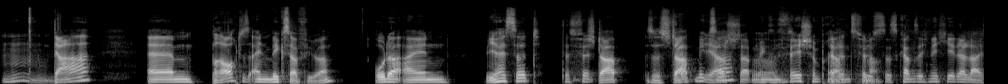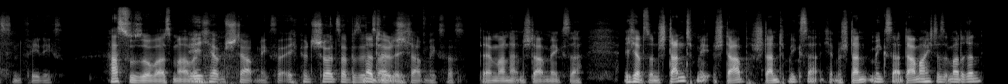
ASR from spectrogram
Mm. Da ähm, braucht es einen Mixer für. Oder ein, wie heißt das? Das Stab, ist das Stabmixer? Ja, Stabmixer. Finde ich schon prätentiös. Ja, genau. Das kann sich nicht jeder leisten, Felix. Hast du sowas, Marvin? Ich habe einen Stabmixer. Ich bin stolzer Besitzer Natürlich. eines Stabmixers. Der Mann hat einen Stabmixer. Ich habe so einen Stand Stab Standmixer. Ich habe einen Standmixer. Da mache ich das immer drin.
